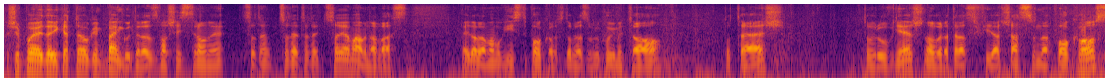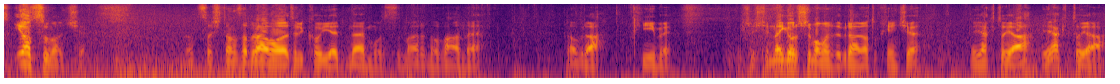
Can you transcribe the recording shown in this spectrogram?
To się boję delikatnego gangbangu teraz z waszej strony. Co tam, co, co, ja mam na was? Ej, dobra, mam ognisty pokos. Dobra, zablokujmy to. To też. To również. Dobra, teraz chwila czasu na pokos i odsunąć się. No coś tam zabrało, ale tylko jednemu. Zmarnowane. Dobra, pchnijmy. Oczywiście najgorszy moment wybrałem na to pchnięcie. Jak to ja? Jak to ja?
